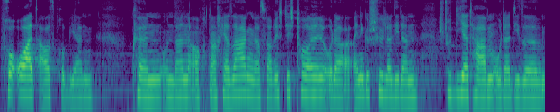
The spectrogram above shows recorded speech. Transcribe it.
vor Ort ausprobieren können und dann auch nachher sagen, das war richtig toll oder einige Schüler, die dann studiert haben oder diese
